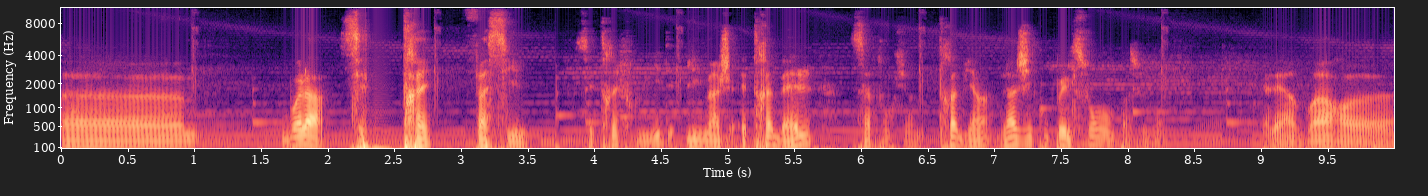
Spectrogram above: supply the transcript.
Euh, voilà, c'est très facile. C'est très fluide. L'image est très belle. Ça fonctionne très bien. Là, j'ai coupé le son parce que bon, allait avoir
